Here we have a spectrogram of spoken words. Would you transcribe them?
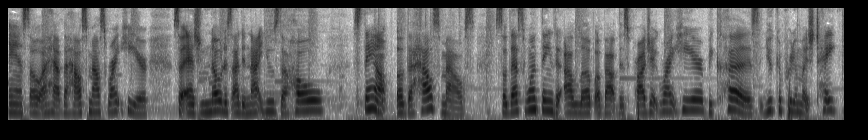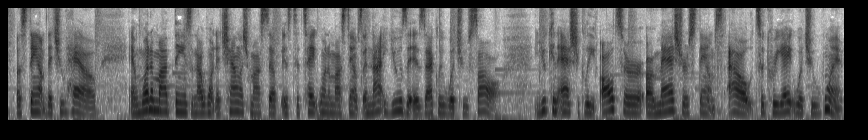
and so I have the house mouse right here so as you notice I did not use the whole stamp of the house mouse so that's one thing that I love about this project right here because you can pretty much take a stamp that you have and one of my things and I want to challenge myself is to take one of my stamps and not use it exactly what you saw. You can actually alter or mash your stamps out to create what you want.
